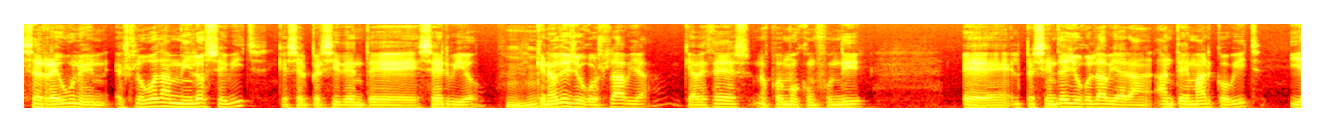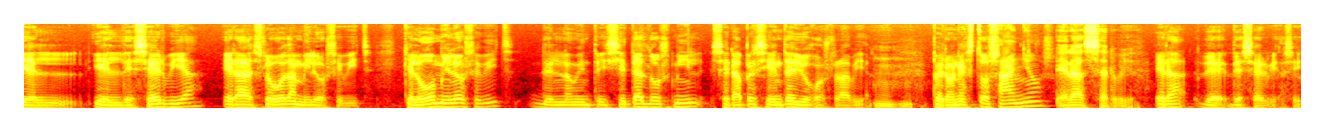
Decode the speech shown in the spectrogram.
se reúnen Slobodan Milosevic, que es el presidente serbio, que no de Yugoslavia, que a veces nos podemos confundir. Eh, el presidente de Yugoslavia era Ante Markovic y el, y el de Serbia era Slobodan Milosevic. Que luego Milosevic, del 97 al 2000, será presidente de Yugoslavia. Pero en estos años Era serbio. era de, de Serbia, sí.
